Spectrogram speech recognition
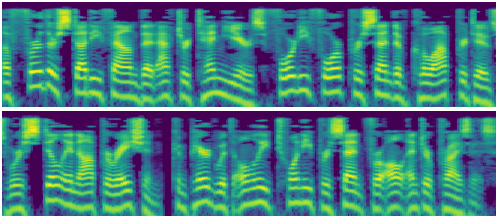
A further study found that after 10 years 44% of cooperatives were still in operation, compared with only 20% for all enterprises.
